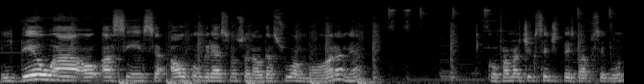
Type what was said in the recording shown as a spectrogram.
ele deu a, a, ciência ao Congresso Nacional da sua mora, né, conforme o artigo 103, parágrafo 2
